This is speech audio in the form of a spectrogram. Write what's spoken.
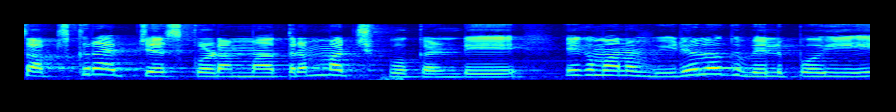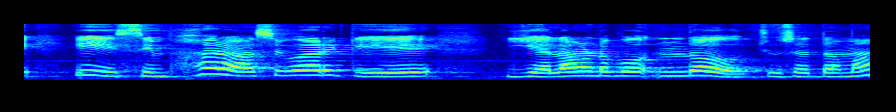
సబ్స్క్రైబ్ చేసుకోవడం మాత్రం మర్చిపోకండి. ఇక మనం వీడియోలోకి వెళ్ళిపోయి ఈ సింహరాశి వారికి ఎలా ఉండబోతుందో చూసేద్దామా?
